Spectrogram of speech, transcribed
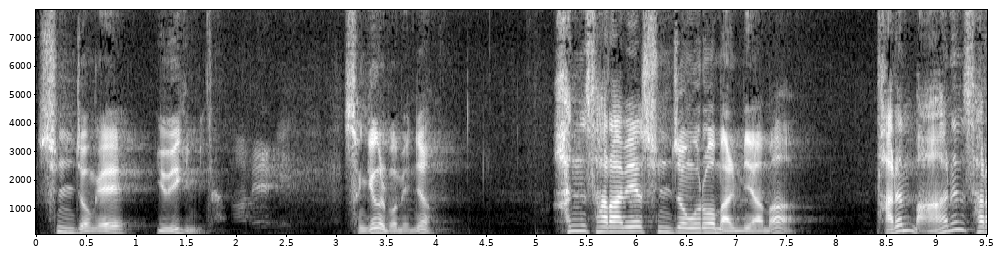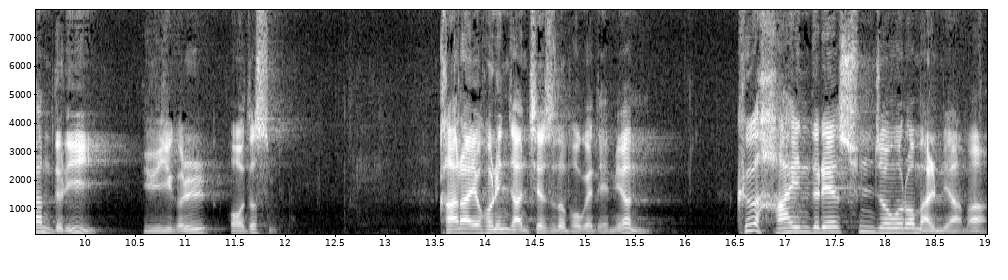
순종의 유익입니다. 성경을 보면요. 한 사람의 순종으로 말미암아 다른 많은 사람들이 유익을 얻었습니다. 가나의 혼인 잔치에서도 보게 되면 그 하인들의 순종으로 말미암아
